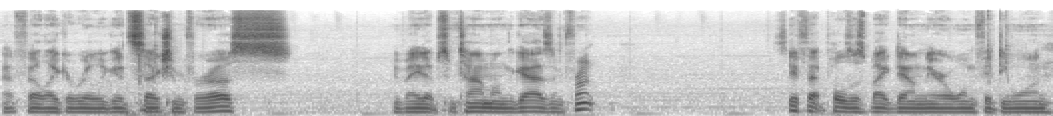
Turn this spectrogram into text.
That felt like a really good section for us. We made up some time on the guys in front. See if that pulls us back down near a 151.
